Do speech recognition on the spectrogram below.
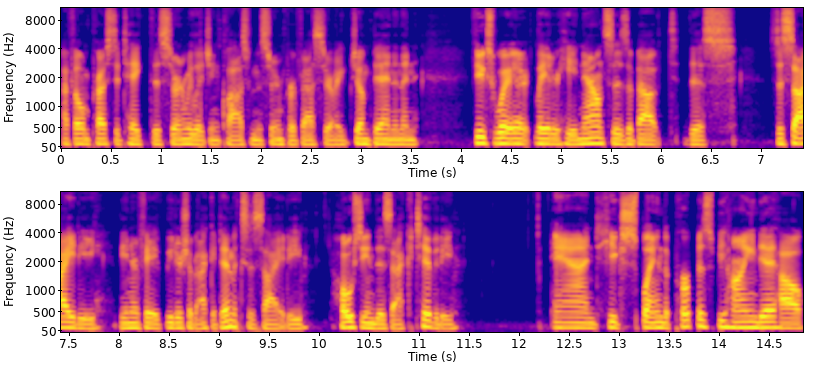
i felt impressed to take this certain religion class from a certain professor. I jump in and then few weeks later, he announces about this society, the Interfaith Leadership Academic Society, hosting this activity. And he explained the purpose behind it, how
